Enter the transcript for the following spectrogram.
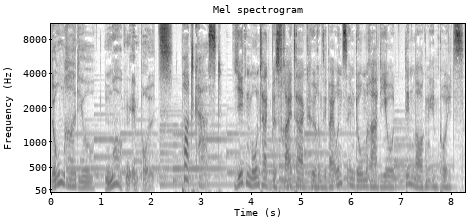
Domradio Morgenimpuls. Podcast. Jeden Montag bis Freitag hören Sie bei uns im Domradio den Morgenimpuls.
